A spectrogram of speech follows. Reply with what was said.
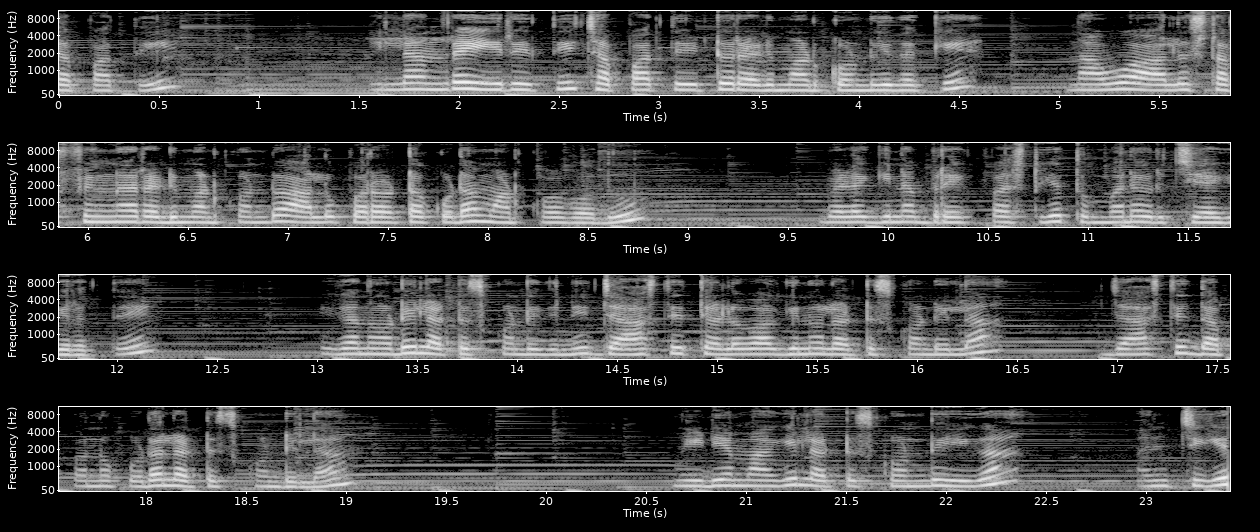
ಚಪಾತಿ. ಇಲ್ಲಾಂದರೆ ಈ ರೀತಿ ಚಪಾತಿ ಇಟ್ಟು ರೆಡಿ ಮಾಡಿಕೊಂಡು ಇದಕ್ಕೆ ನಾವು ಆಲೂ ಸ್ಟಫಿಂಗ್ನ ರೆಡಿ ಮಾಡಿಕೊಂಡು ಆಲೂ ಪರೋಟ ಕೂಡ ಮಾಡ್ಕೊಳ್ಬೋದು. ಬೆಳಗಿನ ಬ್ರೇಕ್ಫಾಸ್ಟ್ಗೆ ತುಂಬಾ ರುಚಿಯಾಗಿರುತ್ತೆ. ಈಗ ನೋಡಿ ಲಟ್ಟಿಸ್ಕೊಂಡಿದ್ದೀನಿ ಜಾಸ್ತಿ ತೆಳುವಾಗಿನೂ ಲಟ್ಟಿಸ್ಕೊಂಡಿಲ್ಲ. ಜಾಸ್ತಿ ದಪ್ಪನೂ ಕೂಡ ಲಟ್ಟಿಸ್ಕೊಂಡಿಲ್ಲ. ಮೀಡಿಯಮ್ ಆಗಿ ಲಟ್ಟಿಸ್ಕೊಂಡು ಈಗ ಹಂಚಿಗೆ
